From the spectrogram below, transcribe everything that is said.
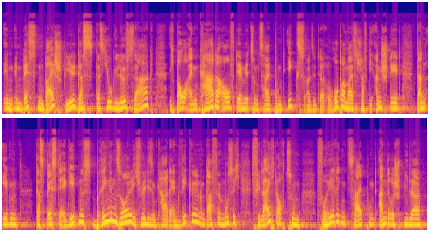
im, im besten Beispiel, dass, dass Jogi Löw sagt, ich baue einen Kader auf, der mir zum Zeitpunkt X, also der Europameisterschaft, die ansteht, dann eben das beste Ergebnis bringen soll. Ich will diesen Kader entwickeln und dafür muss ich vielleicht auch zum vorherigen Zeitpunkt andere Spieler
